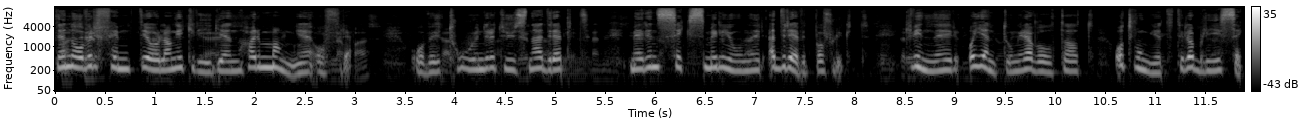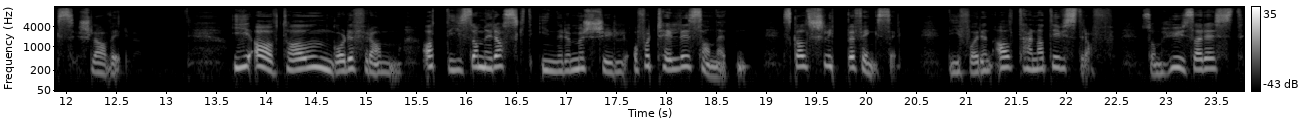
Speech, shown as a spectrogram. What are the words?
Den over 50 år lange krigen har mange ofre. Over 200 000 er drept. Mer enn 6 millioner er drevet på flukt. Kvinner og jentunger er voldtatt og tvunget til å bli sexslaver. I avtalen går det fram at de som raskt innrømmer skyld og forteller sannheten, skal slippe fengsel. De får en alternativ straff, som husarrest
